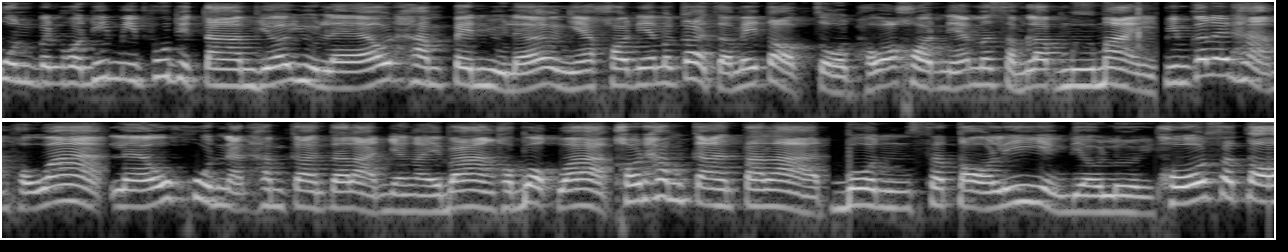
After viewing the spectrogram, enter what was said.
คุณเป็นคนที่มีผู้ติดตามเยอะอยู่แล้วทำเป็นอยู่แล้วอย่างเงี้ยคอร์สเนี้ยมันก็อาจจะไม่ตอบโจทย์เพราะว่าคอร์สเนี้ยมันสำหรับมือใหม่ มิมก็เลยถามเขาว่าแล้วคุณน่ะทำการตลาดยังไงบ้าง เขาบอกว่าเขาทำการตลาดบนสตอรี่อย่างเดียวเลย โพสสตอ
